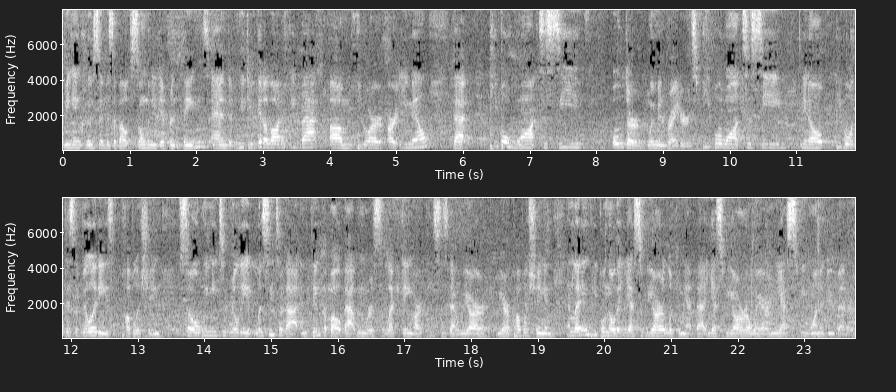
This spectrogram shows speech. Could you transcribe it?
Being inclusive is about so many different things. And we do get a lot of feedback um, through our, our email that people want to see older women writers. People want to see, you know, people with disabilities publishing. So we need to really listen to that and think about that when we're selecting our pieces that we are we are publishing and, and letting people know that yes, we are looking at that. Yes, we are aware and yes, we want to do better.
